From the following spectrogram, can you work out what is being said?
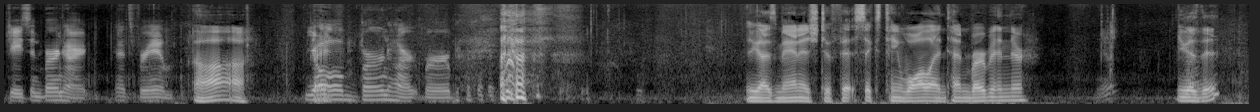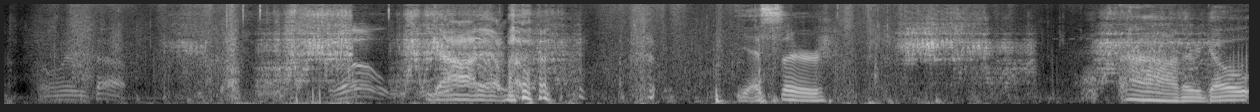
Jason Bernhardt. That's for him. Ah, Yo, Bernhardt burb. you guys managed to fit 16 walleye and 10 burbot in there? Yep. You guys did? All the to the top. Whoa! Got him. yes, sir. Ah, there we go.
